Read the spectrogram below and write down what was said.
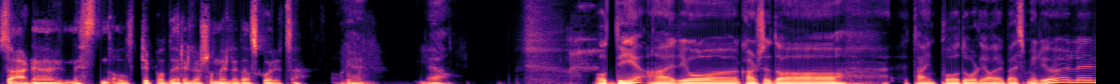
så er det nesten alltid på det relasjonelle det har skåret seg. Okay. Ja. Og det er jo kanskje da et tegn på dårlig arbeidsmiljø, eller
